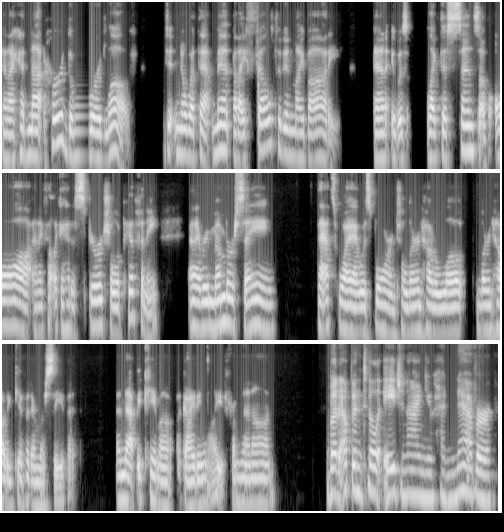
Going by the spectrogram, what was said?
And I had not heard the word love, didn't know what that meant, but I felt it in my body. And it was like this sense of awe. And I felt like I had a spiritual epiphany. And I remember saying, that's why I was born to learn how to love, learn how to give it and receive it. And that became a, a guiding light from then on. But up until age nine, you had never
